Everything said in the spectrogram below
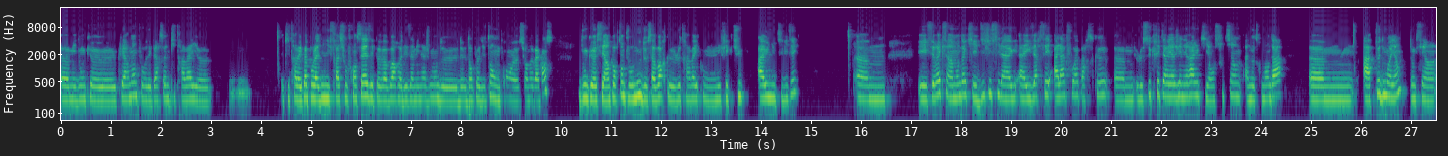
Euh, mais donc, clairement, pour des personnes qui travaillent qui travaillent pas pour l'administration française et peuvent avoir euh, des aménagements d'emploi du temps, on prend euh, sur nos vacances. Donc, euh, c'est important pour nous de savoir que le travail qu'on effectue a une utilité. et c'est vrai que c'est un mandat qui est difficile à, exercer à la fois parce que le secrétariat général qui est en soutien à notre mandat a peu de moyens. Donc, c'est un,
